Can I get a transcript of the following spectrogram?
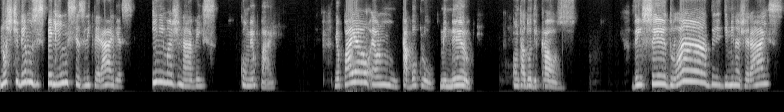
Nós tivemos experiências literárias inimagináveis com meu pai. Meu pai é, é um caboclo mineiro, contador de causos, veio cedo lá de, de Minas Gerais,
